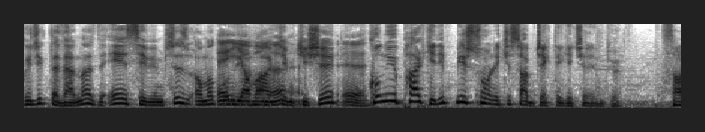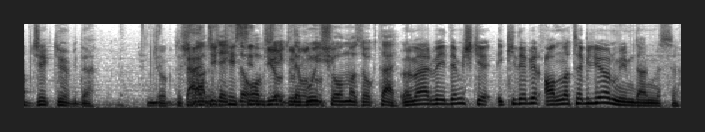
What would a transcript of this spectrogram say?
Gıcık da denmez de en sevimsiz ama En konuya yabanı. hakim kişi Evet. konuyu park edip bir sonraki subject'e geçelim diyor. Subject diyor bir de. Çok dışarı. Bence Subject'le, kesin object'le diyordur bu onu. iş olmaz Oktay. Ömer Bey demiş ki ikide bir anlatabiliyor muyum denmesi.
